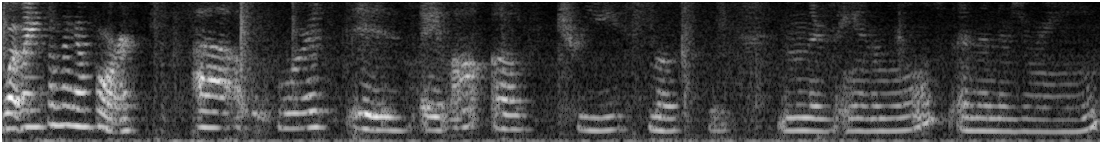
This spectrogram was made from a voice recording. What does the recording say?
What makes something a forest? Uh, a forest is a lot of trees mostly. And then there's animals, and then there's rain.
